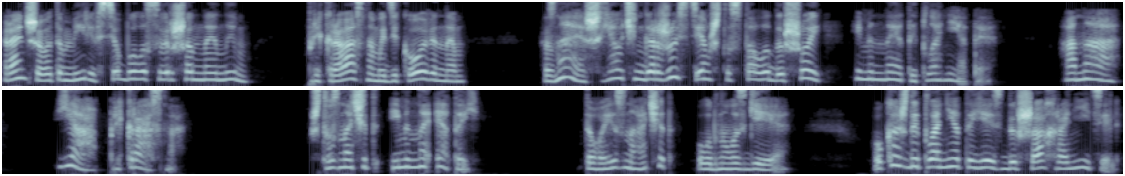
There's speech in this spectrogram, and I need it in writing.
Раньше в этом мире все было совершенно иным, прекрасным и диковинным. Знаешь, я очень горжусь тем, что стала душой именно этой планеты. Она Я прекрасна. Что значит именно этой? То и значит, улыбнулась Гея. У каждой планеты есть душа-хранитель.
